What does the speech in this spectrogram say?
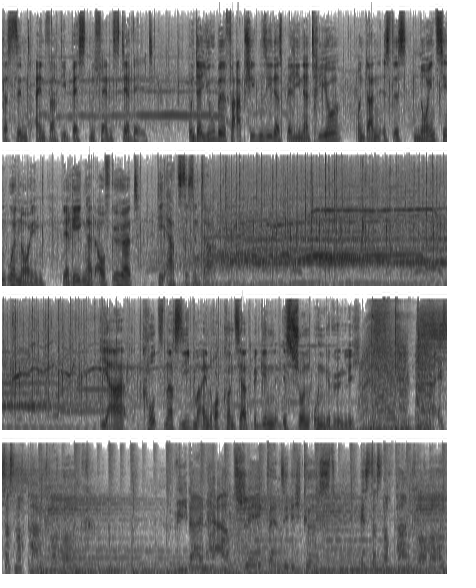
das sind einfach die besten Fans der Welt. Unter Jubel verabschieden sie das Berliner Trio und dann ist es 19.09 Uhr. Der Regen hat aufgehört, die Ärzte sind da. Ja, kurz nach sieben ein Rockkonzert beginnen ist schon ungewöhnlich. Das noch Punkrock? Wie dein Herz schlägt, wenn sie dich küsst, ist das noch Punkrock?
